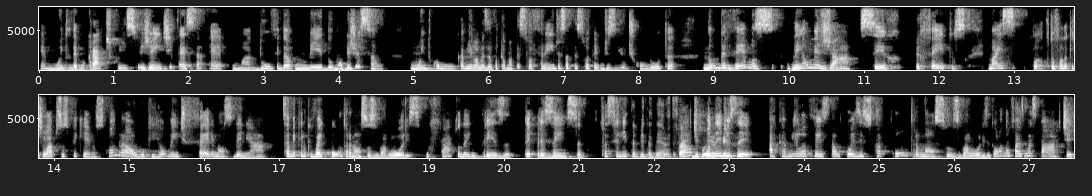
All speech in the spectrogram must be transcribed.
É muito democrático isso. E, gente, essa é uma dúvida, um medo, uma objeção muito comum. Camila, mas eu vou ter uma pessoa à frente, essa pessoa tem um desvio de conduta. Não devemos nem almejar ser perfeitos, mas estou falando aqui de lapsos pequenos. Quando é algo que realmente fere o nosso DNA, Sabe aquilo que vai contra nossos valores? O fato da empresa ter presença facilita a vida dela. Exato, de é poder é dizer, a Camila fez tal coisa, isso está contra nossos valores, então ela não faz mais parte.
